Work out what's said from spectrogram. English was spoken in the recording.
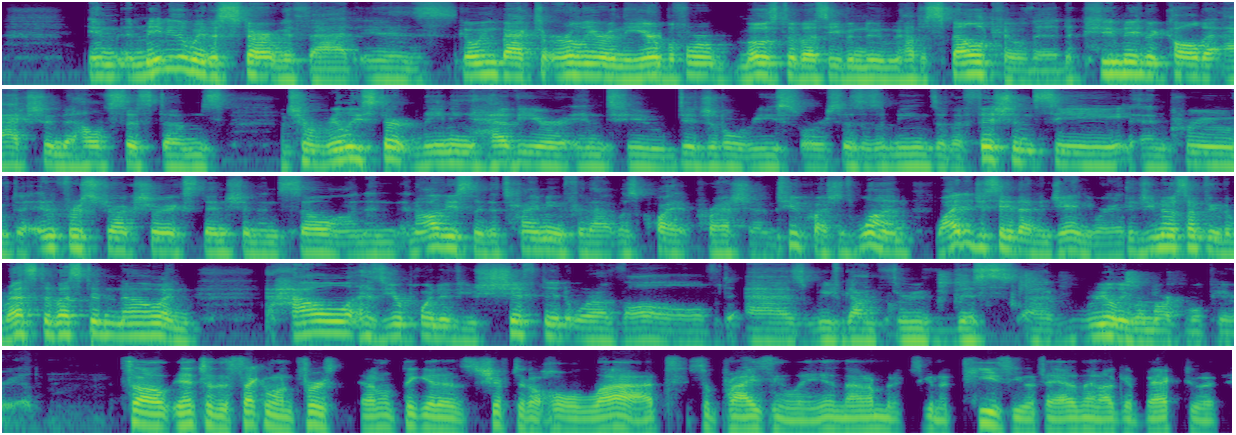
And, and, maybe the way to start with that is going back to earlier in the year before most of us even knew how to spell COVID. You made a call to action to health systems to really start leaning heavier into digital resources as a means of efficiency, improved infrastructure extension, and so on. And, and obviously, the timing for that was quite prescient. Two questions. One, why did you say that in January? Did you know something the rest of us didn't know? And how has your point of view shifted or evolved as we've gone through this uh, really remarkable period? So I'll answer the second one first. I don't think it has shifted a whole lot, surprisingly, and then I'm just going to tease you with that, and then I'll get back to it.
